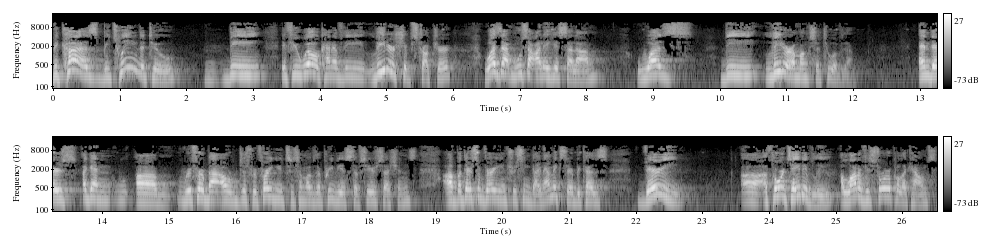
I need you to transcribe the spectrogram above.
Because between the two, the, if you will, kind of the leadership structure was that Musa alayhi salam was the leader amongst the two of them. And there's, again, um, refer back, I'll just refer you to some of the previous tafsir sessions, uh, but there's some very interesting dynamics there because very uh, authoritatively, a lot of historical accounts,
